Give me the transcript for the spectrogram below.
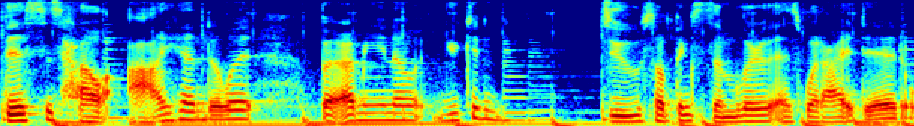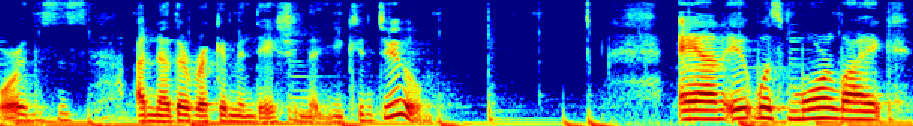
this is how I handle it. But I mean, you know, you can do something similar as what I did, or this is another recommendation that you can do. And it was more like,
